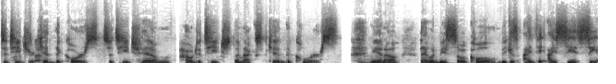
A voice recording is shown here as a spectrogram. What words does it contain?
to teach your 100%. kid the course to teach him how to teach the next kid the course. Mm-hmm. You know that would be so cool because I think I see see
